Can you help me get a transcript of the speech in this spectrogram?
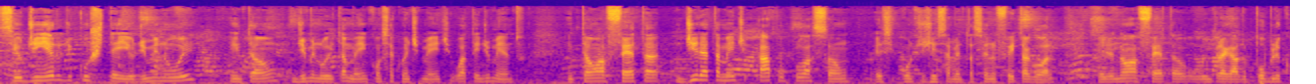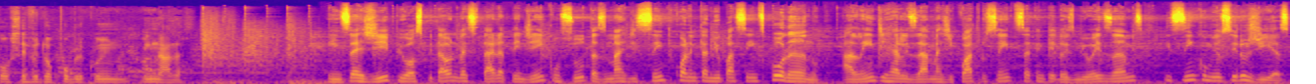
Se o dinheiro de custeio diminui, então diminui também, consequentemente, o atendimento. Então afeta diretamente a população esse contingenciamento está sendo feito agora. Ele não afeta o empregado público ou o servidor público em, em nada. Em Sergipe, o hospital universitário atende em consultas mais de 140 mil pacientes por ano, além de realizar mais de 472 mil exames e 5 mil cirurgias,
